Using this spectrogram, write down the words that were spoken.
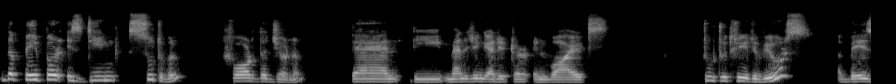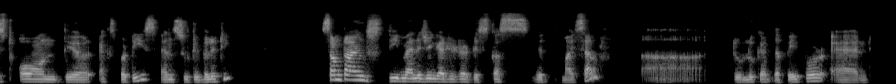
the paper is deemed suitable for the journal, then the managing editor invites two to three reviewers based on their expertise and suitability. Sometimes the managing editor discuss with myself uh, to look at the paper and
